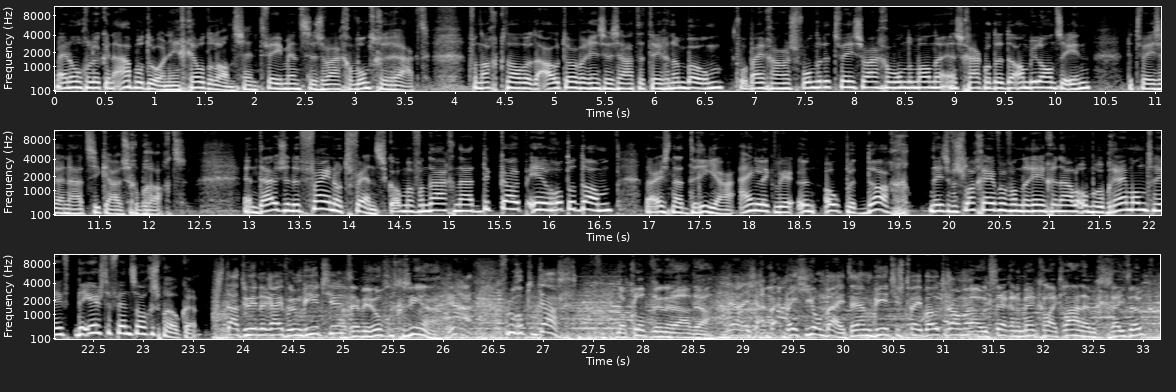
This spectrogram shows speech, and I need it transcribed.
Bij een ongeluk in Apeldoorn in Gelderland zijn twee mensen zwaar gewond geraakt. Vannacht knalde de auto waarin ze zaten tegen een boom. Voorbijgangers vonden de twee zwaar gewonde mannen en schakelden de ambulance in. De twee zijn naar het ziekenhuis gebracht. En duizenden Feyenoord-fans komen vandaag naar De Kuip in Rotterdam. Daar is na drie jaar eindelijk weer een open dag. Deze verslaggever van de regionale omroep Rijnmond heeft de eerste fans al gesproken. Staat u in de rij voor een biertje? Dat hebben we heel goed gezien, ja. Ja, vroeg op de dag. Dat klopt inderdaad, ja. Ja, is een beetje je hè? Een biertje, twee boterhammen. Nou, ik zeggen, dan ben ik gelijk klaar. Dan heb ik gegeten ook.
